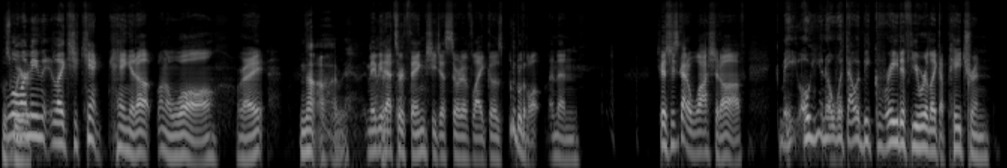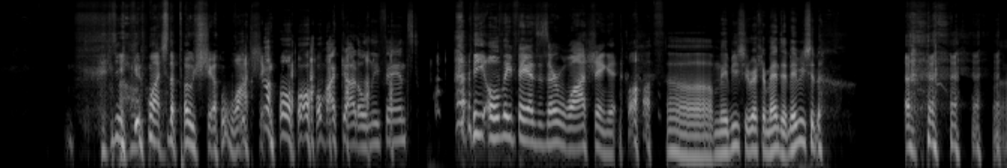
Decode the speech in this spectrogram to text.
was well, I mean, like she can't hang it up on a wall, right? no, I mean, Maybe I- that's her thing. She just sort of like goes and then because she's got to wash it off. Oh, you know what? That would be great if you were like a patron. you Oh. could watch the post show washing. oh my god, OnlyFans. the only fans is her washing it off. Oh, maybe you should recommend it. Maybe you should. Oh.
